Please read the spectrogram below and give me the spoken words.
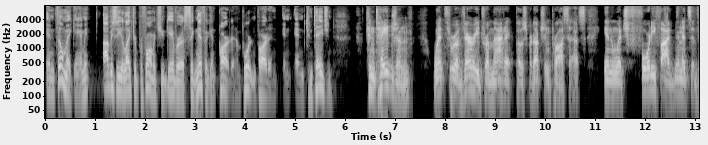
in filmmaking. I mean, obviously you liked her performance. You gave her a significant part, an important part in in, in Contagion. Contagion went through a very dramatic post production process in which 45 minutes of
